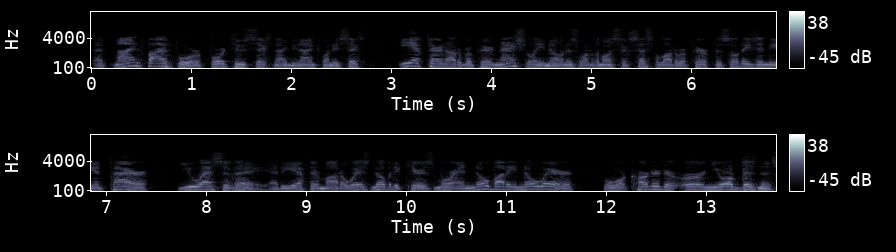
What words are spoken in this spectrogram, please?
That's 954-426-9926. EF Tire and Auto Repair, nationally known as one of the most successful auto repair facilities in the entire U.S. of A. At EF, their motto is, nobody cares more and nobody nowhere will work harder to earn your business.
